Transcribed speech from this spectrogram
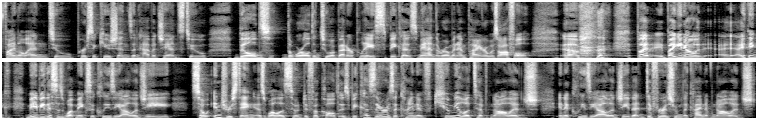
final end to persecutions and have a chance chance to build the world into a better place because man, the Roman Empire was awful. Um, but but you know, I think maybe this is what makes ecclesiology so interesting as well as so difficult is because there is a kind of cumulative knowledge in ecclesiology that differs from the kind of knowledge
